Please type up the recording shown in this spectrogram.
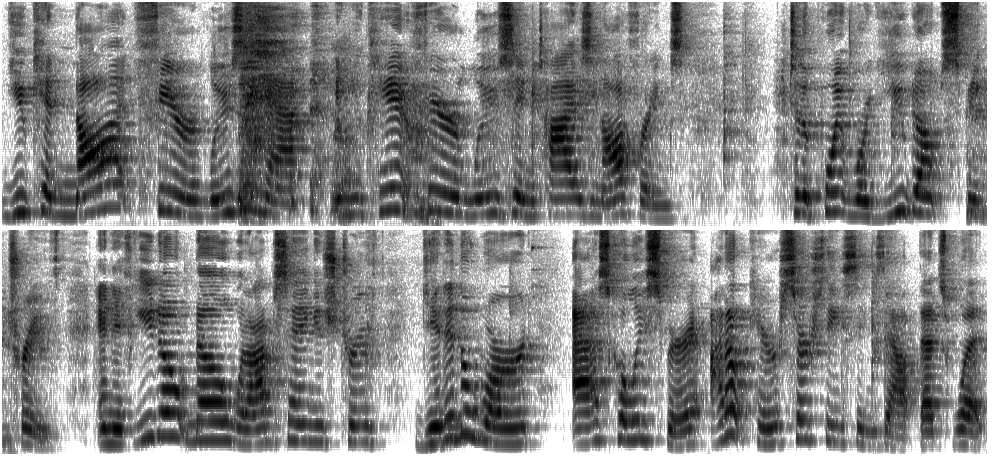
you cannot fear losing that, and you can't fear losing tithes and offerings to the point where you don't speak truth. And if you don't know what I'm saying is truth, get in the Word, ask Holy Spirit. I don't care, search these things out. That's what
